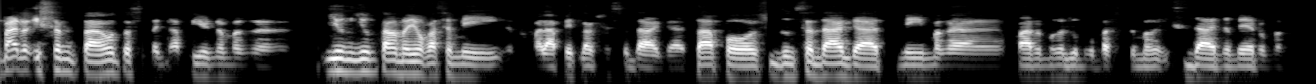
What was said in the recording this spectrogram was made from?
parang isang taon, tapos nag-appear ng mga, yung, yung taon na yun kasi may, malapit lang siya sa dagat. Tapos, dun sa dagat, may mga, parang mga lumabas na mga isda na meron mga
